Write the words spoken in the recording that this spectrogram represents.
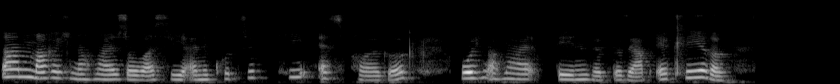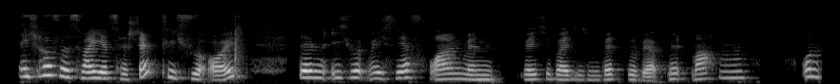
Dann mache ich nochmal sowas wie eine kurze PS-Folge, wo ich nochmal den Wettbewerb erkläre. Ich hoffe, es war jetzt verständlich für euch, denn ich würde mich sehr freuen, wenn welche bei diesem Wettbewerb mitmachen. Und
